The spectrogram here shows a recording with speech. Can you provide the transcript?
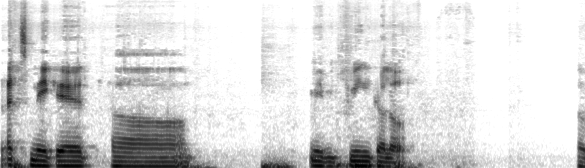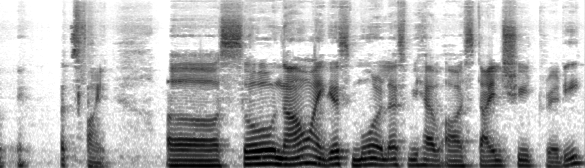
Let's make it uh, maybe green color. Okay, that's fine. Uh, so now I guess more or less we have our style sheet ready.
